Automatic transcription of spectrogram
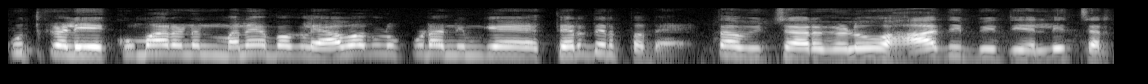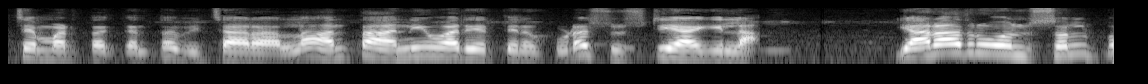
ಕೂತ್ಕೊಳ್ಳಿ. ಕುಮಾರಣ್ಣನ ಮನೆ ಬಾಗ್ಲು ಯಾವಾಗಲೂ ಕೂಡ ನಿಮಗೆ ತೆರೆದಿರ್ತದೆ. ಅಂತ ವಿಚಾರಗಳು ಹಾದಿ ಬೀದಿಯಲ್ಲಿ ಚರ್ಚೆ ಮಾಡ್ತಕ್ಕಂಥ ವಿಚಾರ ಅಲ್ಲ. ಅಂತ ಅನಿವಾರ್ಯತೆನೂ ಕೂಡ ಸೃಷ್ಟಿಯಾಗಿಲ್ಲ. ಯಾರಾದರೂ ಒಂದು ಸ್ವಲ್ಪ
